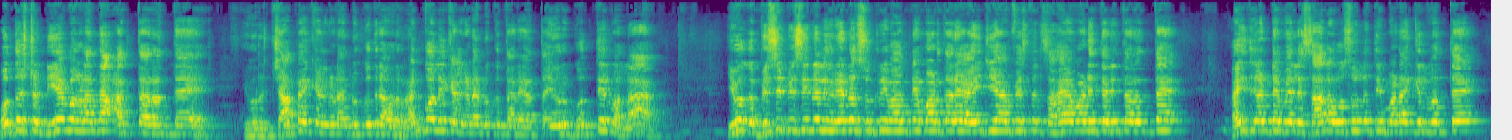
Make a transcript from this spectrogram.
ಒಂದಷ್ಟು ನಿಯಮಗಳನ್ನ ಹಾಕ್ತಾರಂತೆ. ಇವರು ಚಾಪೆ ಕೆಳಗಡೆ ನುಗ್ಗಿದ್ರೆ ಅವರು ರಂಗೋಲಿ ಕೆಳಗಡೆ ನುಗ್ಗುತ್ತಾರೆ ಅಂತ ಇವರು ಗೊತ್ತಿಲ್ವಲ್ಲ? ಇವಾಗ ಬಿಸಿ ಬಿಸಿನಲ್ಲಿ ಇವರೇನೋ ಸುಗ್ರೀವಾಜ್ಞೆ ಮಾಡ್ತಾರೆ, ಐ ಜಿ ಆಫೀಸ್ನಲ್ಲಿ ಸಹಾಯ ಮಾಡಿ ತೆರೀತಾರಂತೆ. ಐದು ಗಂಟೆ ಮೇಲೆ ಸಾಲ ವಸೂಲತಿ ಮಾಡಂಗಿಲ್ವಂತೆ.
